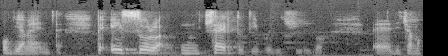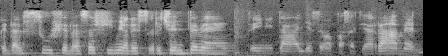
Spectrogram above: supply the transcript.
ovviamente, e solo un certo tipo di cibo. Eh, diciamo che dal sushi e dal sashimi adesso recentemente in Italia siamo passati al ramen,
